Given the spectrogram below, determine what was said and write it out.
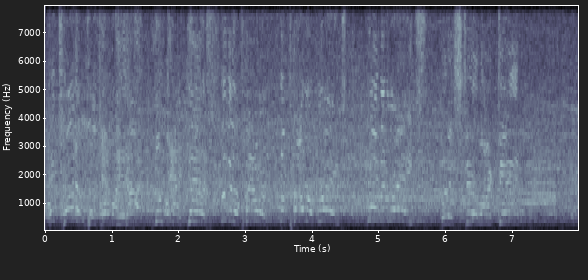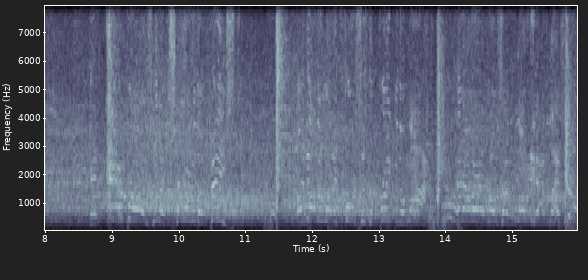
And trying to... Look oh my this. God. Look oh at this. Look at the power. The power of Reigns. Roman Reigns. But it's still locked in. And Ambrose with a chair to the beast. Another one and forces the break with a lock. And now Ambrose unloading on Lesnar.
